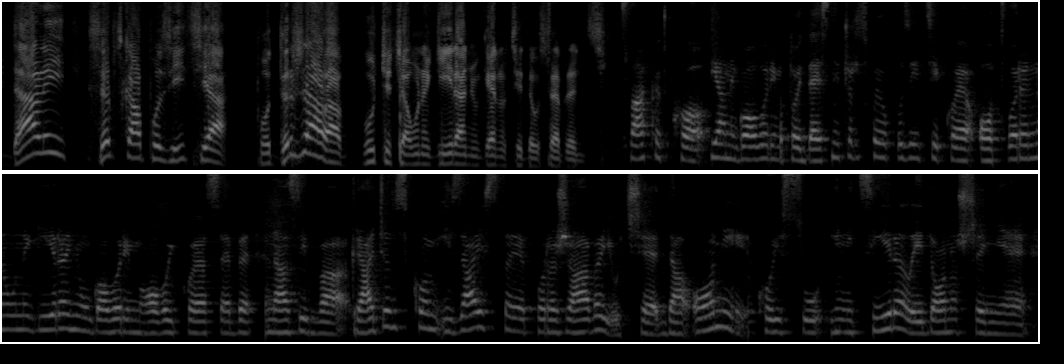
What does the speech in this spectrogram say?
da li srpska opozicija podržava Vučića u negiranju genocida u Srebrenici? Svakako, ja ne govorim o toj desničarskoj opoziciji koja je otvorena u negiranju, govorim o ovoj koja sebe naziva građanskom i zaista je poražavajuće da oni koji su inicirali donošenje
